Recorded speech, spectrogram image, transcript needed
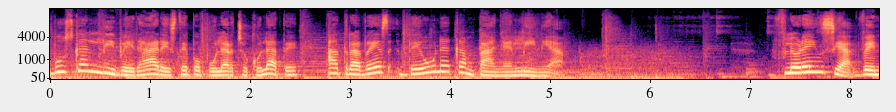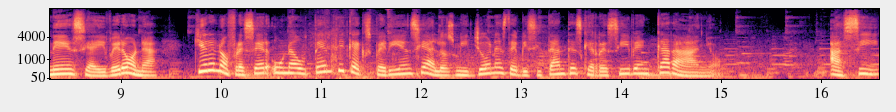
buscan liberar este popular chocolate a través de una campaña en línea. Florencia, Venecia y Verona quieren ofrecer una auténtica experiencia a los millones de visitantes que reciben cada año. Así,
